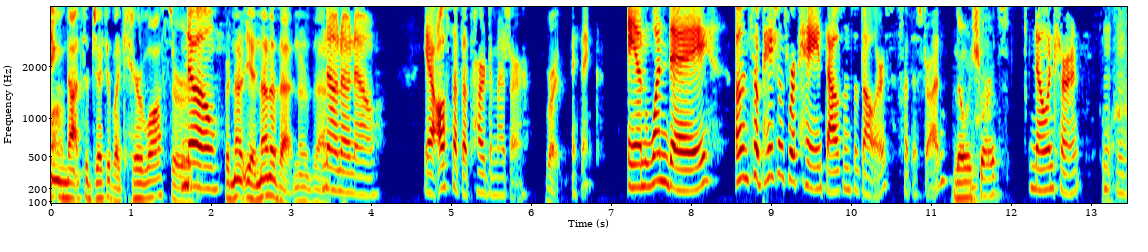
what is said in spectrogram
anything not subjective like hair loss or No. But not, yeah, none of that. None of that. no, no, no. Yeah, all stuff that's hard to measure. Right. I think. And one day, oh, and so patients were paying thousands of dollars for this drug. No insurance. No insurance. Mm-mm.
